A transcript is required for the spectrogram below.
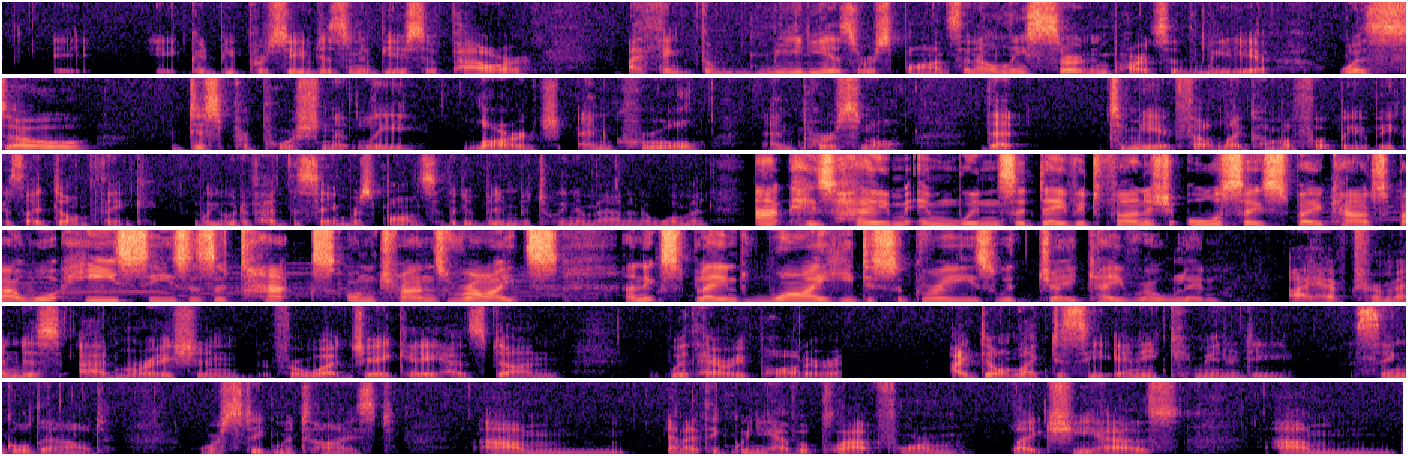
it could be perceived as an abuse of power. I think the media's response, and only certain parts of the media, was so disproportionately large and cruel and personal that to me it felt like homophobia because I don't think we would have had the same response if it had been between a man and a woman. At his home in Windsor, David Furnish also spoke out about what he sees as attacks on trans rights and explained why he disagrees with J.K. Rowling. I have tremendous admiration for what J.K. has done with Harry Potter. I don't like to see any community singled out or stigmatized. Um, and I think when you have a platform like she has, um,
